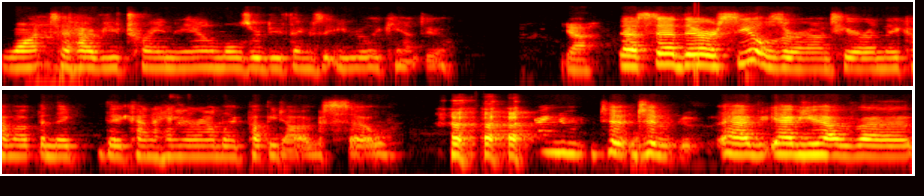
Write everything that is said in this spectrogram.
want to have you train the animals or do things that you really can't do. Yeah. That said, there are seals around here, and they come up and they they kind of hang around like puppy dogs. So trying to, to, to have have you have uh,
